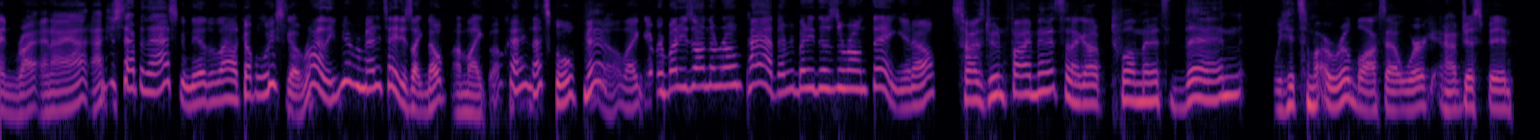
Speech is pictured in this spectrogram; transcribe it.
and right, and I I just happened to ask him the other a couple weeks ago, Riley, have you ever meditated? He's like, Nope. I'm like, okay, that's cool. Yeah. You know, like everybody's on their own path. Everybody does their own thing, you know. So I was doing five minutes and I got up 12 minutes. Then we hit some uh, roadblocks at work, and I've just been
